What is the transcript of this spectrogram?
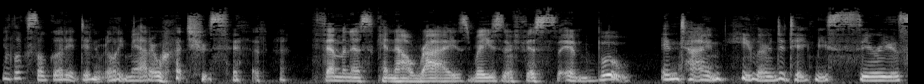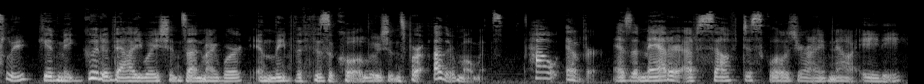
you look so good it didn't really matter what you said. Feminists can now rise, raise their fists, and boo. In time, he learned to take me seriously, give me good evaluations on my work, and leave the physical illusions for other moments. However, as a matter of self disclosure, I am now 80.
